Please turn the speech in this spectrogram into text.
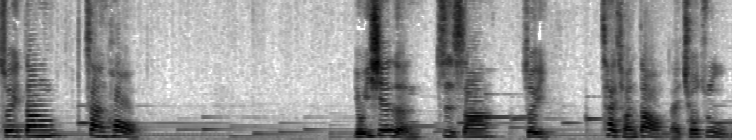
所以当战后有一些人自杀，所以蔡传道来求助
